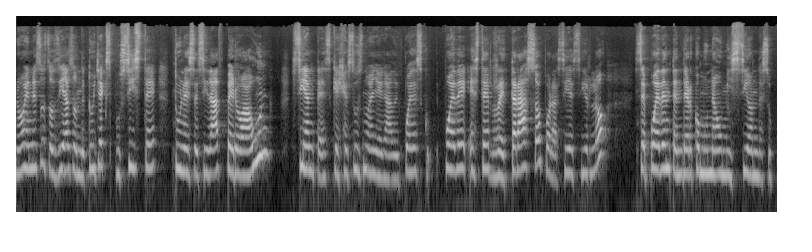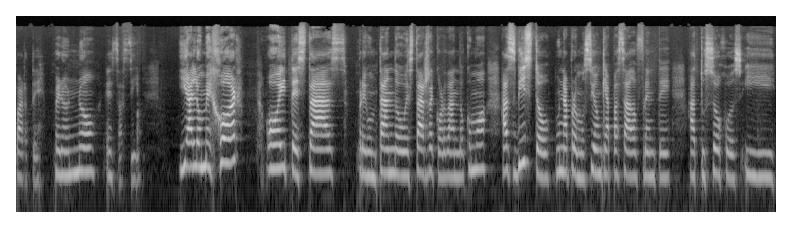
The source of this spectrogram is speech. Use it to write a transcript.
En esos dos días donde tú ya expusiste tu necesidad, pero aún sientes que Jesús no ha llegado y puede este retraso, por así decirlo, se puede entender como una omisión de su parte, pero no es así. Y a lo mejor hoy te estás preguntando o estás recordando cómo has visto una promoción que ha pasado frente a tus ojos y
